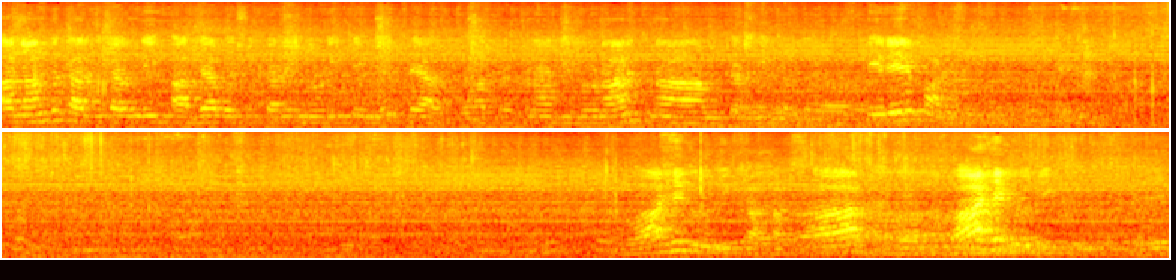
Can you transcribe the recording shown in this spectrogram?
ਆਨੰਦ ਕਾਰਜ ਕਰਨ ਦੀ ਆਗਿਆ ਬਖਸ਼ ਕਰਨੀ ਜੋੜੀ ਤੇ ਮੇਰੇ ਖਿਆਲ ਤੋਂ ਰੱਖਣਾ ਜੀ, ਗੁਰੂ ਨਾਨਕ ਨਾਮ ਕਰਨੀ ਤੇਰੇ ਭਾਣੇ ਵਾਹਿਗੁਰੂ ਜੀ ਕਾ ਖਾਲਸਾ, ਵਾਹਿਗੁਰੂ ਜੀ ਕੀ ਫਤਿਹ।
